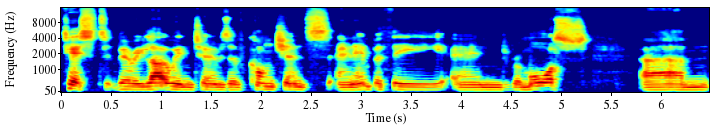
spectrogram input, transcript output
test very low in terms of conscience and empathy and remorse. Um,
